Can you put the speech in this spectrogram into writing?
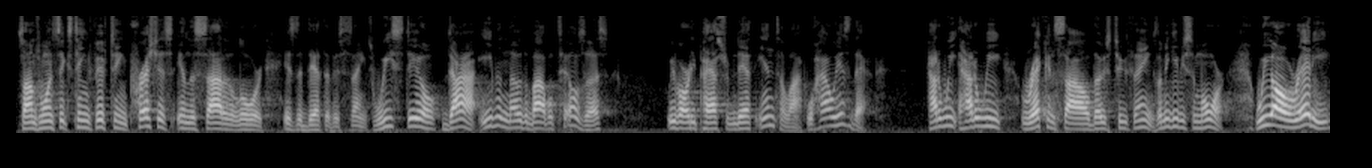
Psalms 116 15 Precious in the sight of the Lord is the death of his saints. We still die, even though the Bible tells us we've already passed from death into life. Well, how is that? How do we, how do we reconcile those two things? Let me give you some more. We already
